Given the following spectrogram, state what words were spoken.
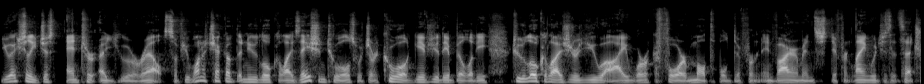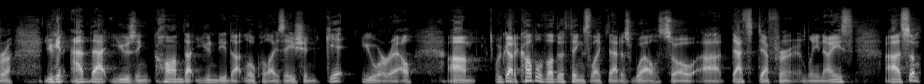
you actually just enter a URL. So if you want to check out the new localization tools, which are cool, gives you the ability to localize your UI work for multiple different environments, different languages, etc. You can add that using com.unity.localization git URL. Um, we've got a couple of other things like that as well. So uh, that's definitely nice. Uh, some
